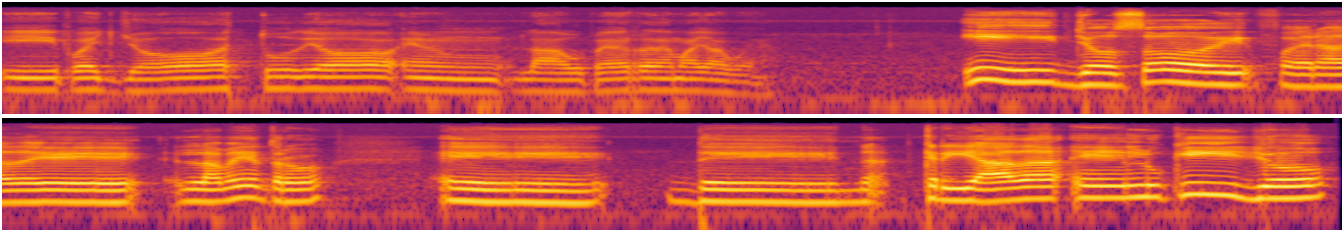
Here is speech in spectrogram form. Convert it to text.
y pues yo estudio en la UPR de Mayagüez. Y yo soy fuera de la metro, eh, de criada en Luquillo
